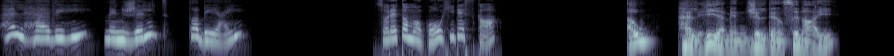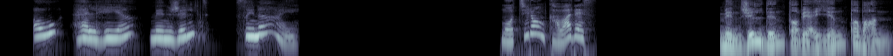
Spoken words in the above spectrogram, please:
هل هذه من جلد طبيعي؟ それとも合皮ですか أو هل هي من جلد صناعي؟ أو هل هي من جلد صناعي؟ もちろん革です。 من جلد طبيعي طبعا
